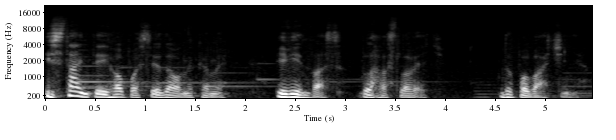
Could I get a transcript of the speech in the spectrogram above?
і станьте Його послідовниками, і Він вас благословить. До побачення.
